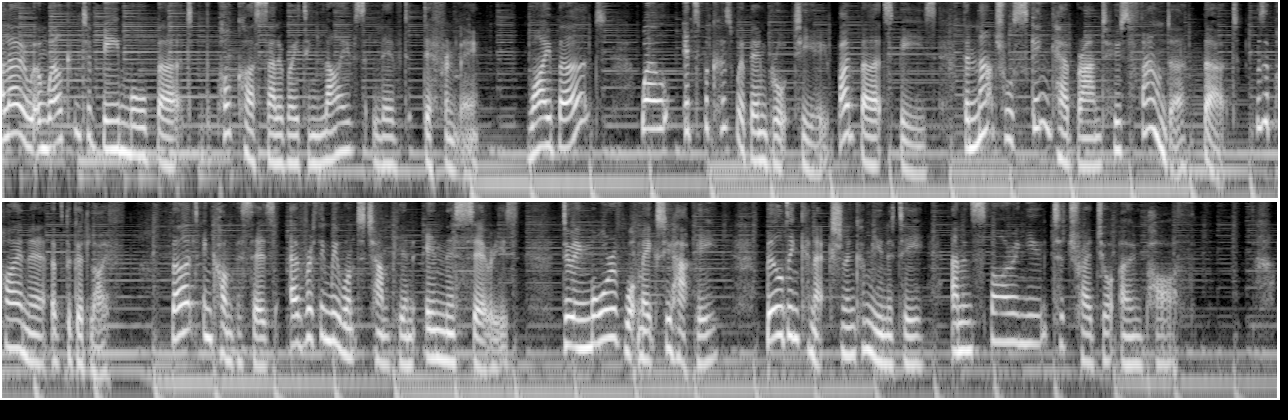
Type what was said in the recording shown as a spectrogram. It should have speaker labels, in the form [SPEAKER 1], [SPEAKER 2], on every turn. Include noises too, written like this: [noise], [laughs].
[SPEAKER 1] Hello, and welcome to Be More Burt, the podcast celebrating lives lived differently. Why Burt? Well, it's because we're being brought to you by Burt's Bees, the natural skincare brand whose founder, Burt, was a pioneer of the good life. Burt encompasses everything we want to champion in this series, doing more of what makes you happy, building connection and community, and inspiring you to tread your own path.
